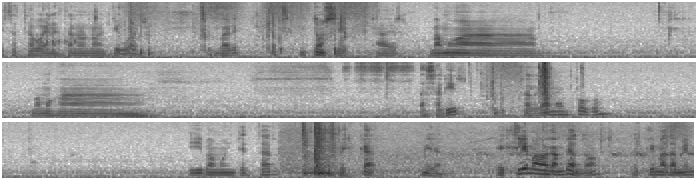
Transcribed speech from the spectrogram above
esta está buena, está en los 94. Vale. Entonces, a ver, vamos a vamos a a salir, salgamos un poco y vamos a intentar pescar. Mira, el clima va cambiando, el clima también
